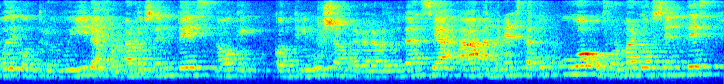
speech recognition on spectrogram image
puede contribuir a formar docentes ¿no? que contribuyan, para la redundancia, a mantener el status quo o formar docentes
